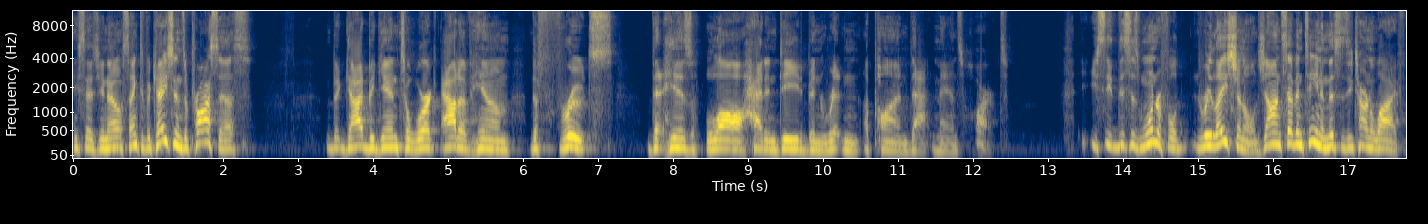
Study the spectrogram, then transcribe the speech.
He says, you know, sanctification is a process, but God began to work out of him the fruits that his law had indeed been written upon that man's heart. You see, this is wonderful, relational. John 17, and this is eternal life.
